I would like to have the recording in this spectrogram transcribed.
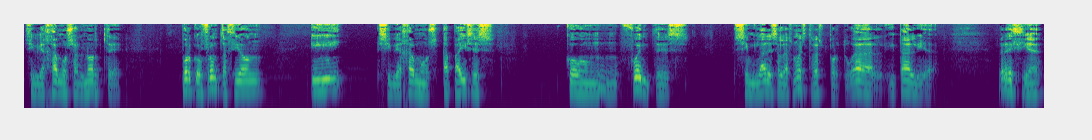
si viajamos al norte por confrontación y si viajamos a países con fuentes similares a las nuestras, Portugal, Italia, Grecia,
